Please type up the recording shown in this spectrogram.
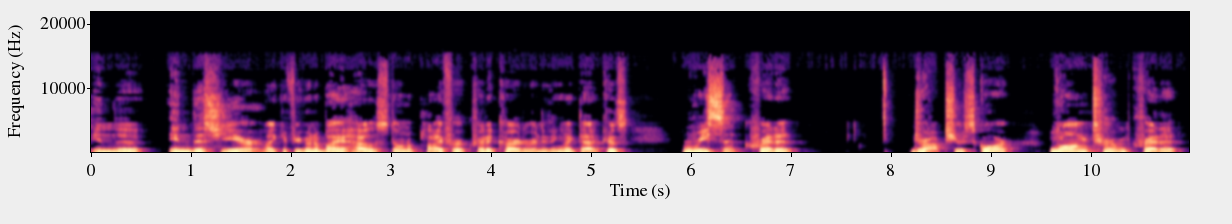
in the in this year. Like if you're going to buy a house, don't apply for a credit card or anything like that because recent credit drops your score. Long term credit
